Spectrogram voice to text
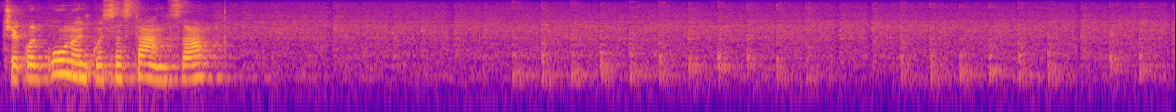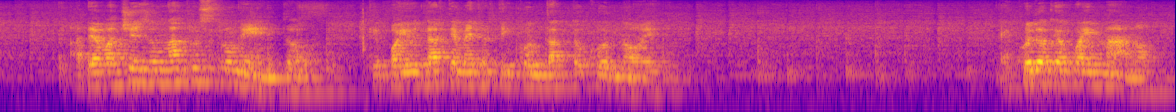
C'è qualcuno in questa stanza? Abbiamo acceso un altro strumento che può aiutarti a metterti in contatto con noi. È quello che ho qua in mano.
